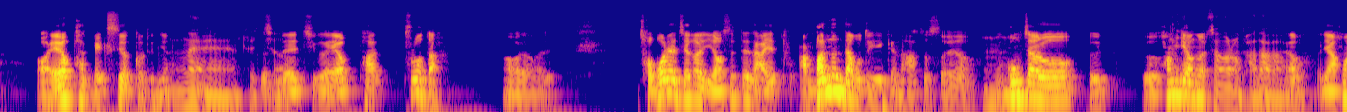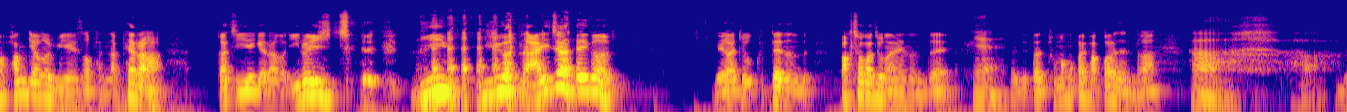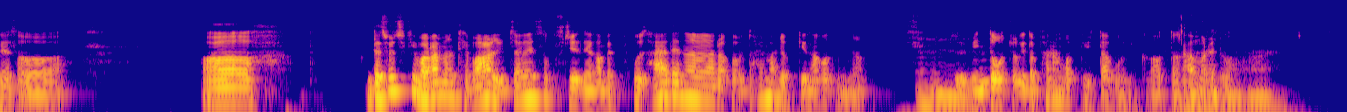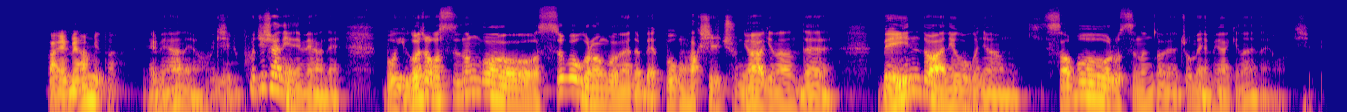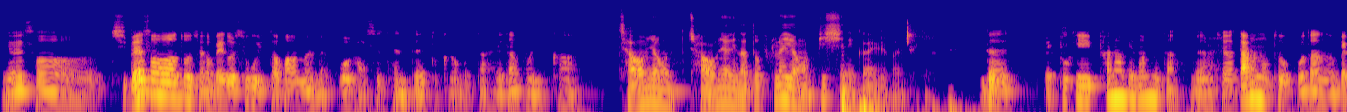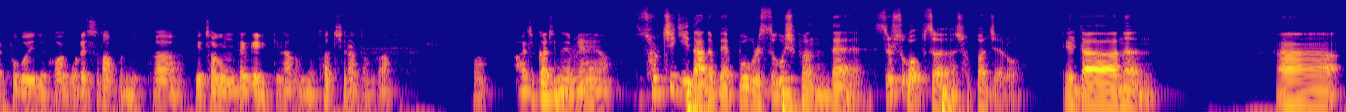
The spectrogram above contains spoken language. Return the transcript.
어, 에어팟 맥스였거든요. 네, 그렇죠. 근데 지금 에어팟 프로다. 어, 저번에 제가 였을 때는 아예 안 받는다고도 얘기가 나왔었어요. 음. 공짜로 그, 그 환경을 무상으로 받아가고. 어, 그냥 환- 환경을 위해서 반납해라. 까지 얘기가 나가 이런 이 이- 이건 아니잖아 이건. 내가 좀 그때는 빡쳐가지고 안 했는데 예. 일단 조만간 빨리 바꿔야 된다. 아, 아, 그래서 어 근데 솔직히 말하면 개발 입장에서 굳이 내가 맥북을 사야 되나라고 하면 또 할 말이 없긴 하거든요. 음, 그 윈도우 쪽이 더 편한 것도 있다 보니까 어떤 아무래도. 어, 나 애매합니다. 애매하네요. 확실히 포지션이 애매하네. 뭐 이거저거 쓰는 거 쓰고 그런 거면 맥북은 확실히 중요하긴 하는데 main도 아니고 그냥 sub로 쓰는 거면 좀 애매하긴 하네요. 확실히. 그래서 집에서도 제가 맥을 쓰고 있다고 하면 맥북을 갔을 텐데 또 그런 것도 아니다 보니까 작업용은 작업용이나 또 플레이용은 PC니까 일반적인. 근데 맥북이 편하긴 합니다. 왜냐면 제가 다른 노트북보다는 맥북을 이제 거의 오래 쓰다 보니까 적용된 게 있긴 하거든요. 터치라던가. 어, 아직까지는 애매해요. 솔직히 나는 맥북을 쓰고 싶었는데 쓸 수가 없어요. 첫 번째로. 일단은 아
